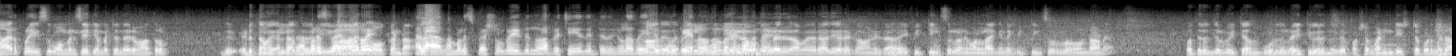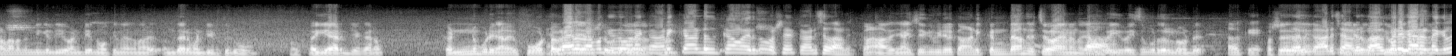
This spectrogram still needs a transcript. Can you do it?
ആ ഒരു പ്രൈസ് കോമ്പൻസേറ്റ് ചെയ്യാൻ പറ്റുന്നവർ മാത്രം എടുത്താൽ മതി. വാഹനം നോക്കണ്ട. അല്ല നമ്മൾ സ്പെഷ്യൽ റേറ്റ് എന്ന് പറഞ്ഞ് ചെയ്തിട്ട് നിങ്ങൾ റേറ്റ്. കൂട്ടിയല്ലോ എന്നുള്ളൊരു എന്നുള്ളൊരു വരക്കാൻ വേണ്ടിയിട്ടാണ്. ഈ ഫിറ്റിംഗ്സ് ഉള്ള വൺ ലാഖിന്റെ ഫിറ്റിംഗ്സ് ഉള്ളതുകൊണ്ടാണ് പത്തിരഞ്ച് രൂപ വ്യത്യാസം കൂടുതൽ റേറ്റ് വരുന്നത്. പക്ഷെ വണ്ടി ഇഷ്ടപ്പെടുന്ന ഒരാളാണെന്നുണ്ടെങ്കിൽ ഈ വണ്ടി നോക്കി നിന്നാൽ എന്തായാലും വണ്ടി എടുത്തിട്ട് പോകും. അത് ഗ്യാരണ്ടിയാണ് കാരണം കണ്ണും പൊടി കാരണം ഫോട്ടോ നമുക്ക് കാണിക്കാണ്ട് നിൽക്കാമായിരുന്നു പക്ഷെ കാണിച്ചതാണ്. അത് ഞാൻ ശരിക്കും വീഡിയോ കാണിക്കണ്ടെന്ന് വെച്ച വായനാണ് കാരണം ഈ പ്രൈസ് കൂടുതലുള്ളതുകൊണ്ട്. പക്ഷേ താല്പര്യക്കാരുണ്ടെങ്കിൽ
